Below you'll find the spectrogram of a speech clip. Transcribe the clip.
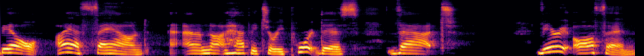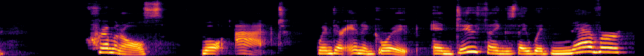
Bill, I have found, and I'm not happy to report this, that very often criminals will act when they're in a group and do things they would never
